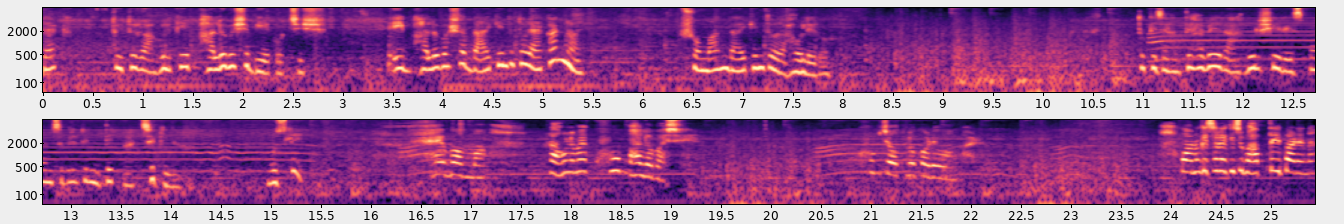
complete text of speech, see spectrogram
দেখ তুই তো রাহুলকে ভালোবেসে বিয়ে করছিস। এই ভালোবাসার দায় কিন্তু তোর একার নয়। সমান দায় কিন্তু রাহুলেরও। তোকে জানতে হবে রাহুল সেই রেসপন্সিবিলিটি নিতে পারছে কিনা। বুঝলি? হ্যাঁ বাম্মা রাহুল আমায় খুব ভালোবাসে। খুব যত্ন করে ও আমার। ও আমাকে ছাড়া কিছু ভাবতেই পারে না।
